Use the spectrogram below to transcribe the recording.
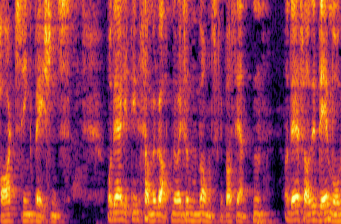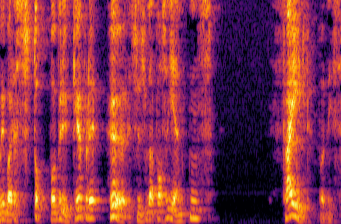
Heart sink patients. Og det er litt i den samme gaten med liksom vanskelig pasienten. Og det sa de, det må vi bare stoppe å bruke, for det høres ut som det er pasientens feil på et vis.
